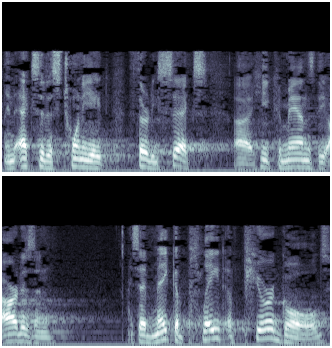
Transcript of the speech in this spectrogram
in Exodus 28:36, uh, he commands the artisan. He said, "Make a plate of pure gold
